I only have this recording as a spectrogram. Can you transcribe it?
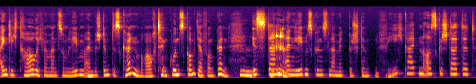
eigentlich traurig, wenn man zum Leben ein bestimmtes Können braucht, denn Kunst kommt ja von Können. Mhm. Ist dann ein Lebenskünstler mit bestimmten Fähigkeiten ausgestattet?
